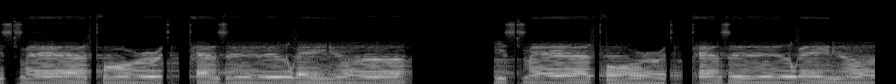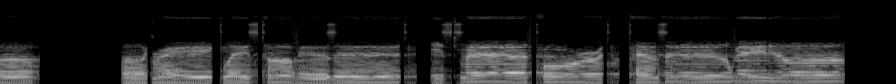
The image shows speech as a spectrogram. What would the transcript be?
East Medford, Pennsylvania. East Medford, Pennsylvania. A great place to visit. East Medford, Pennsylvania.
